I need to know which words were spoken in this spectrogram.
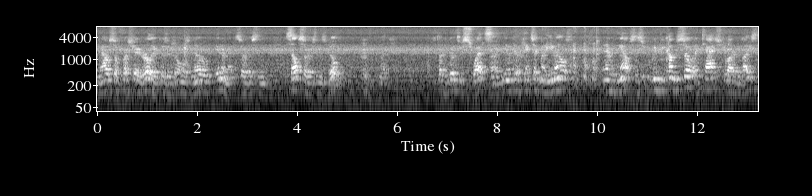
and I was so frustrated earlier because there's almost no internet service and cell service in this building. Hmm. Like, started to go through sweats, and, you know, because I can't check my emails and everything else. It's, we've become so attached to our devices.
